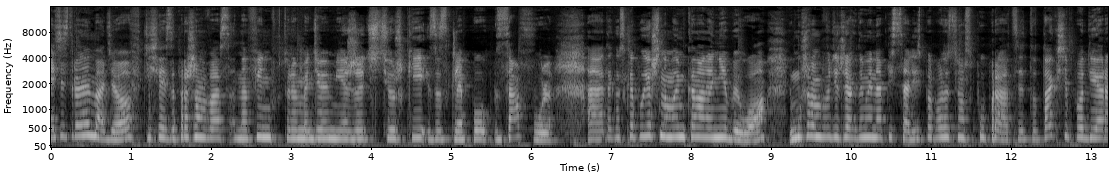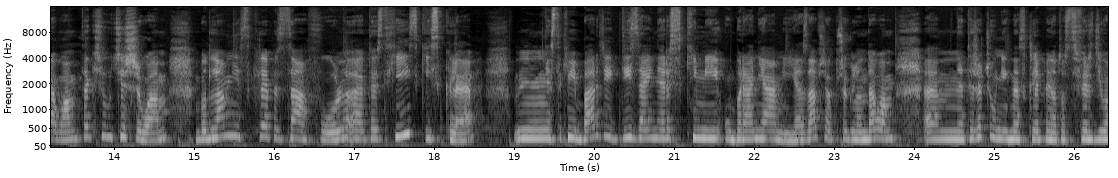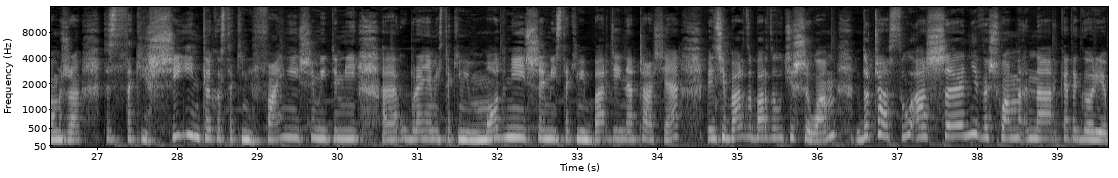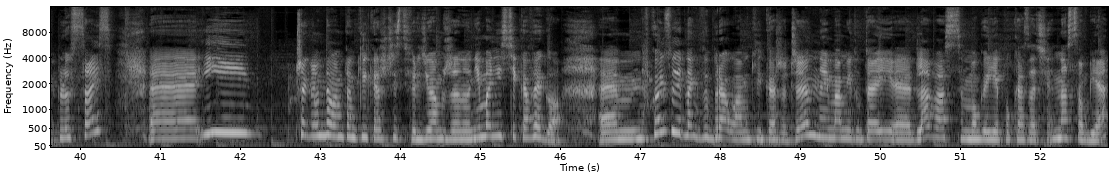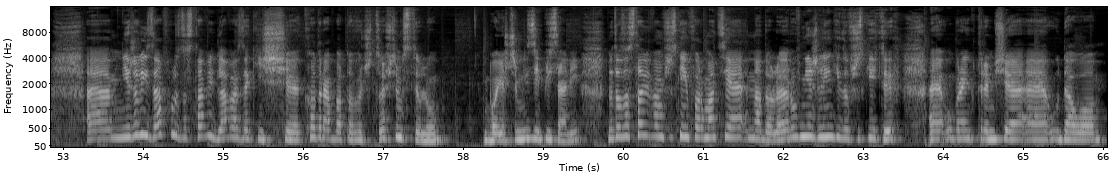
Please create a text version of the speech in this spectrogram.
Hej, z tej strony Madzio. Dzisiaj zapraszam Was na film, w którym będziemy mierzyć ciuszki ze sklepu Zaful. E, tego sklepu jeszcze na moim kanale nie było. I muszę Wam powiedzieć, że jak do mnie napisali z propozycją współpracy, to tak się podjarałam, tak się ucieszyłam, bo dla mnie sklep Zaful e, to jest chiński sklep mm, z takimi bardziej designerskimi ubraniami. Ja zawsze jak przeglądałam em, te rzeczy u nich na sklepie, no to stwierdziłam, że to jest taki Shein, tylko z takimi fajniejszymi tymi e, ubraniami, z takimi modniejszymi, z takimi bardziej na czasie, więc się bardzo, bardzo ucieszyłam do czasu, aż e, nie weszłam na kategorię plus size e, i przeglądałam tam kilka rzeczy, stwierdziłam, że no nie ma nic ciekawego. W końcu jednak wybrałam kilka rzeczy, no i mam je tutaj e, dla Was, mogę je pokazać na sobie. Jeżeli Zaful zostawi dla Was jakiś e, kod rabatowy czy coś w tym stylu, bo jeszcze mi nic nie pisali, no to zostawię Wam wszystkie informacje na dole, również linki do wszystkich tych e, ubrań, które mi się e, udało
